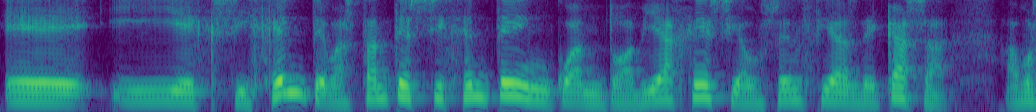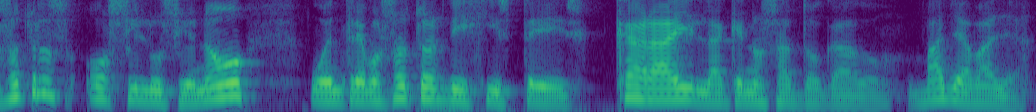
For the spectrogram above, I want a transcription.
eh, y exigente, bastante exigente en cuanto a viajes y ausencias de casa. ¿A vosotros os ilusionó o entre vosotros dijisteis, caray, la que nos ha tocado? Vaya, vaya.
